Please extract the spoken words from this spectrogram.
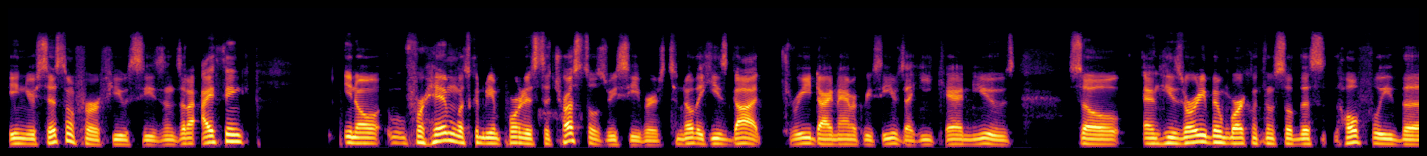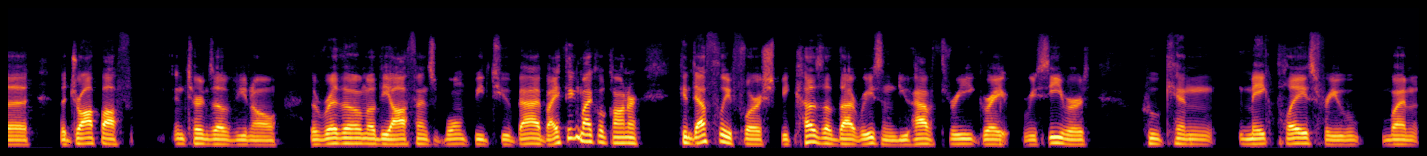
in your system for a few seasons. And I think, you know, for him, what's going to be important is to trust those receivers, to know that he's got three dynamic receivers that he can use. So and he's already been working with them. So this hopefully the the drop off in terms of you know the rhythm of the offense won't be too bad. But I think Michael Connor can definitely flourish because of that reason. You have three great receivers who can make plays for you when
